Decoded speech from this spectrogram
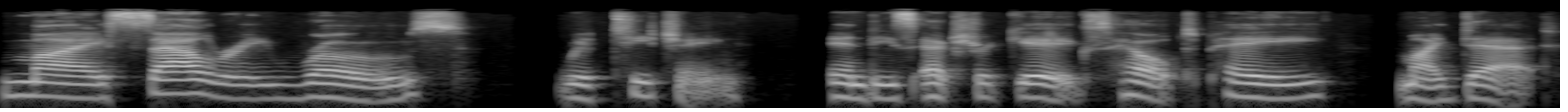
my salary rose with teaching, and these extra gigs helped pay my debt.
